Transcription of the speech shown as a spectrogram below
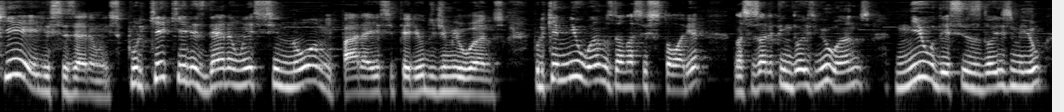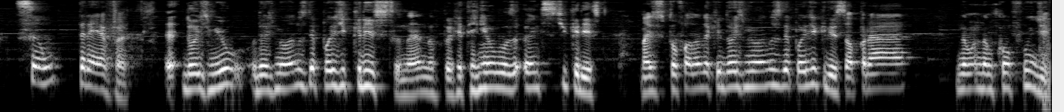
que eles fizeram isso? Por que, que eles deram esse nome para esse período de mil anos? Porque mil anos da nossa história, nossa história tem dois mil anos, mil desses dois mil são trevas. É, dois mil, dois mil anos depois de Cristo, né? Porque tem os antes de Cristo. Mas estou falando aqui dois mil anos depois de Cristo, só para não, não confundir.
